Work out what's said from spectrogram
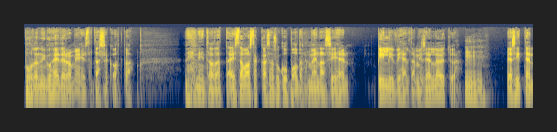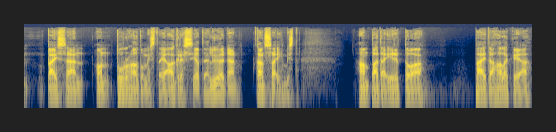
puhutaan niinku heteromiehistä tässä kohtaa, niin, niin tota, että ei sitä vastakkaista sukupuolta mennä siihen pillin viheltämiseen löytyä. Mm. Ja sitten päissään on turhautumista ja aggressiota ja lyödään kanssaihmistä. Hampaita irtoaa, päitä halkeaa.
